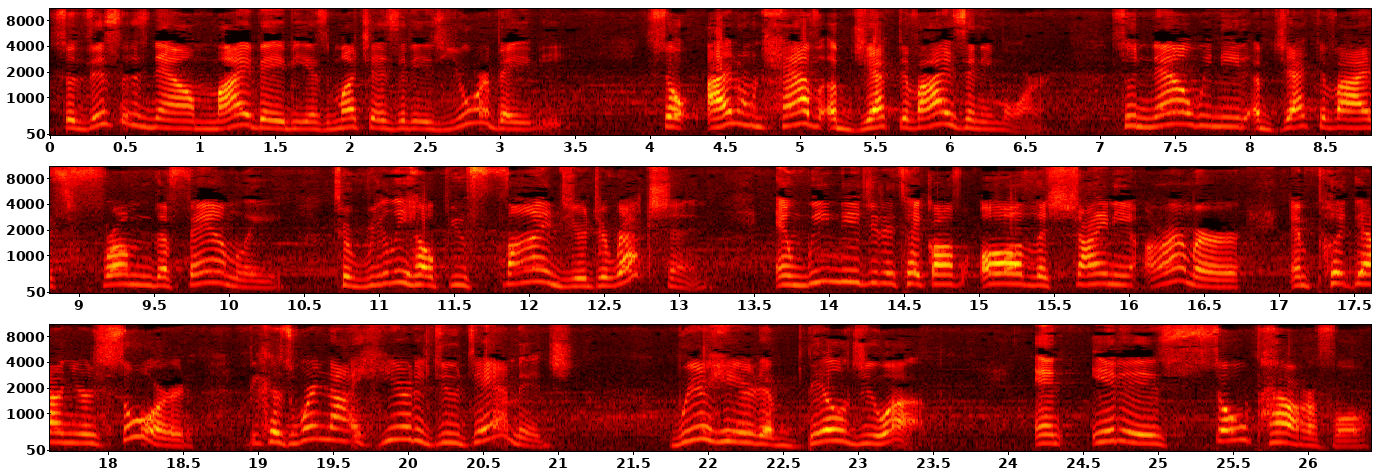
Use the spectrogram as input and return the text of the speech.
So this is now my baby as much as it is your baby. So I don't have objective eyes anymore. So now we need objective eyes from the family to really help you find your direction. And we need you to take off all the shiny armor and put down your sword because we're not here to do damage. We're here to build you up. And it is so powerful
